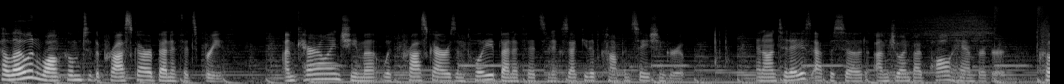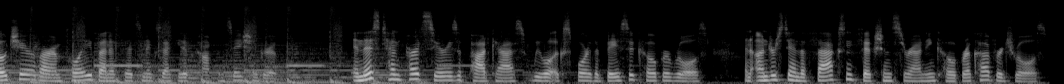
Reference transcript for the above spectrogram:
Hello and welcome to the Proskauer Benefits Brief. I'm Caroline Chima with Proskauer's Employee Benefits and Executive Compensation Group. And on today's episode, I'm joined by Paul Hamburger, co chair of our Employee Benefits and Executive Compensation Group. In this 10 part series of podcasts, we will explore the basic COBRA rules and understand the facts and fiction surrounding COBRA coverage rules.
